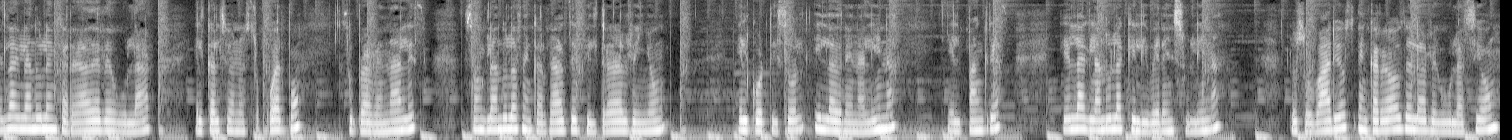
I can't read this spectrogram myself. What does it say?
es la glándula encargada de regular el calcio de nuestro cuerpo. Suprarrenales son glándulas encargadas de filtrar al riñón el cortisol y la adrenalina. El páncreas es la glándula que libera insulina. Los ovarios encargados de la regulación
